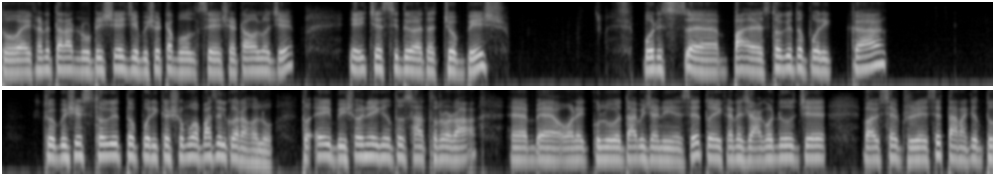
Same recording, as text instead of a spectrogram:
তো এখানে তারা নোটিশে যে বিষয়টা বলছে সেটা হলো যে এইচএসসি দুই হাজার চব্বিশ স্থগিত পরীক্ষা, চব্বিশের স্থগিত পরীক্ষাসমূহ বাতিল করা হলো। তো এই বিষয় নিয়ে কিন্তু ছাত্ররা অনেকগুলো দাবি জানিয়েছে। তো এখানে জাগো নিউজ যে ওয়েবসাইট রয়েছে তারা কিন্তু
